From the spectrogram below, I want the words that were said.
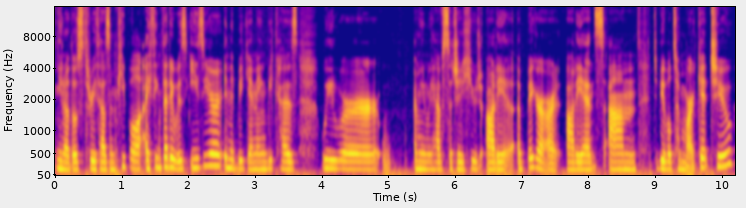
you know, those 3,000 people, I think that it was easier in the beginning because we were I mean, we have such a huge audience, a bigger audience um, to be able to market to.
